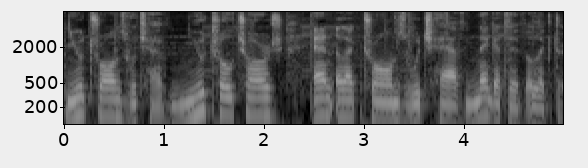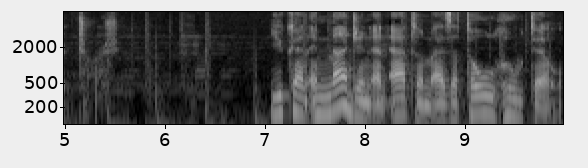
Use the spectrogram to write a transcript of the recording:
neutrons, which have neutral charge, and electrons, which have negative electric charge. You can imagine an atom as a tall hotel.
